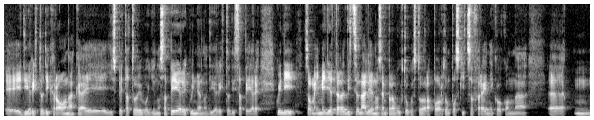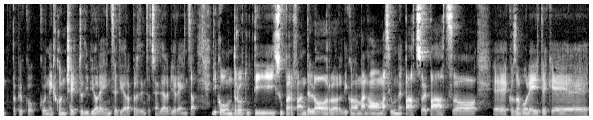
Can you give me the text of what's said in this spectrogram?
è diritto di cronaca e gli spettatori vogliono sapere, quindi hanno diritto di sapere. Quindi insomma i media tradizionali hanno sempre avuto questo rapporto un po' schizofrenico con... Eh, proprio co- con il concetto di violenza e di rappresentazione della violenza. Di contro, tutti i super fan dell'horror dicono: Ma no, ma se uno è pazzo, è pazzo, eh, cosa volete che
